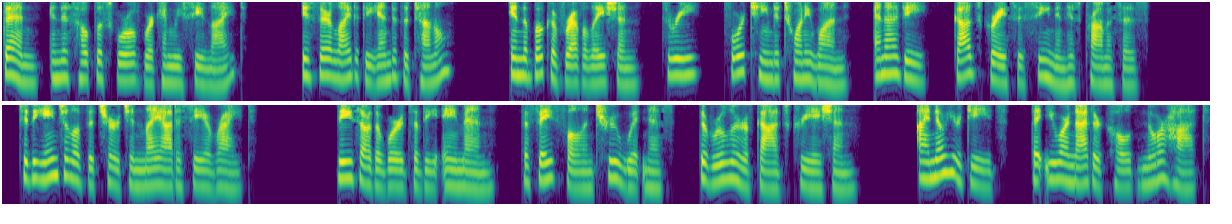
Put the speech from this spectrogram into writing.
Then, in this hopeless world, where can we see light? Is there light at the end of the tunnel? In the book of Revelation, 3 14 21, NIV, God's grace is seen in his promises. To the angel of the church in Laodicea, write These are the words of the Amen, the faithful and true witness, the ruler of God's creation. I know your deeds, that you are neither cold nor hot.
